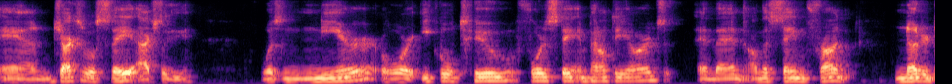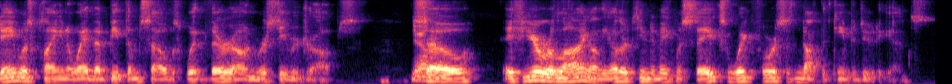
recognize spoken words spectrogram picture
And Jacksonville State actually was near or equal to Florida State in penalty yards. And then on the same front, Notre Dame was playing in a way that beat themselves with their own receiver drops. Yeah. So if you're relying on the other team to make mistakes, Wake Forest is not the team to do it against.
